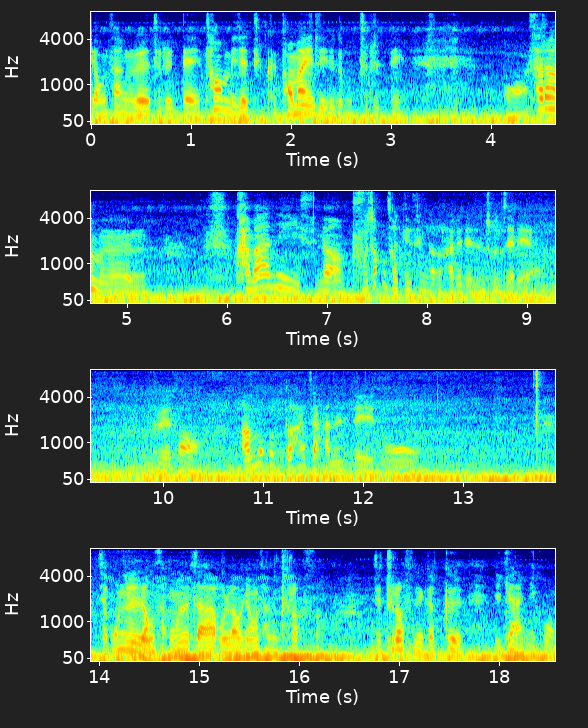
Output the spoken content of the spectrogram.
영상을 들을 때 처음 이제 그 더 마인드 읽음을 들을 때 어, 사람은 가만히 있으면 부정적인 생각을 하게 되는 존재래요. 그래서 아무것도 하지 않을 때에도 이제 오늘 영상 오늘자 올라온 영상을 들었어. 이제 들었으니까 끝. 이게 아니고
